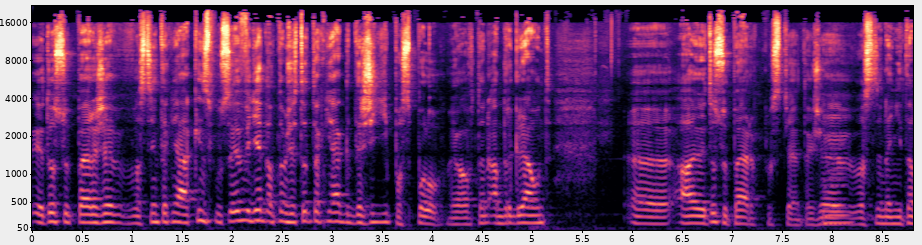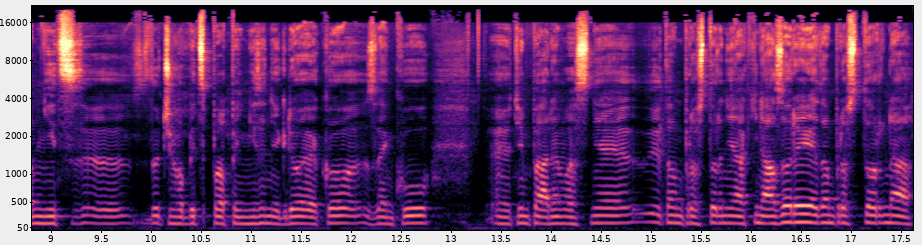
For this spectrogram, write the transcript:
je to super, že vlastně tak nějakým způsobem je vidět na tom, že to tak nějak drží pospolu, jo, v ten underground a je to super prostě, takže Hmm. vlastně není tam nic, eh, do čeho by spal peníze někdo jako zvenku, Eh, tím pádem vlastně je tam prostor nějaký názory, je tam prostor na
